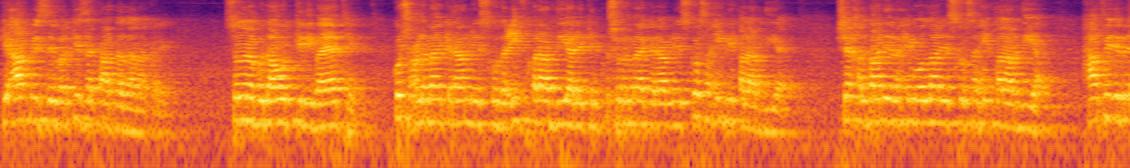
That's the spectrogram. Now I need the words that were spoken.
کہ آپ اس زیور کی زکات ادا نہ کریں۔ سنن ابو داؤد کی روایت ہے۔ کچھ علماء کرام نے اس کو ضعیف قرار دیا، لیکن کچھ علماء کرام نے اس کو صحیح بھی قرار دیا ہے۔ شیخ البانی رحمہ اللہ نے اس کو صحیح قرار دیا۔ حافظ ابن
